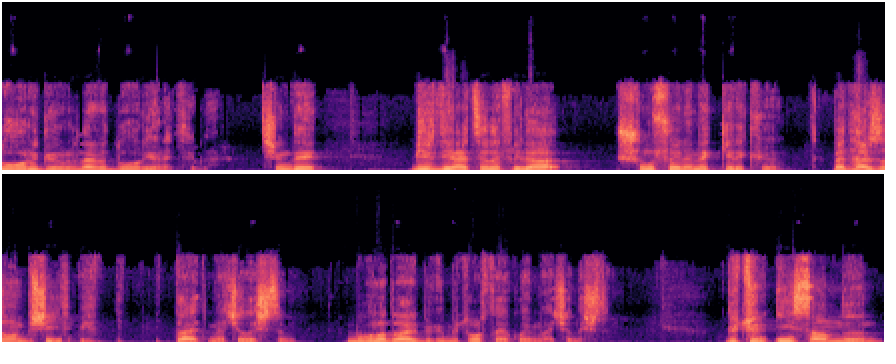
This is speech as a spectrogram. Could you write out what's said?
doğru görürler ve doğru yönetirler. Şimdi bir diğer tarafıyla şunu söylemek gerekiyor. Ben her zaman bir şey iddia etmeye çalıştım. Buna dair bir ümit ortaya koymaya çalıştım. Bütün insanlığın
